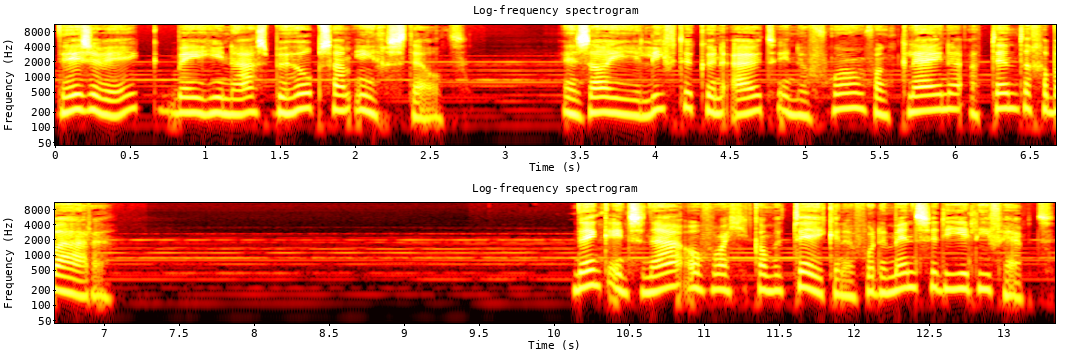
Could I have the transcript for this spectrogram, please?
Deze week ben je hiernaast behulpzaam ingesteld en zal je je liefde kunnen uiten in de vorm van kleine, attente gebaren. Denk eens na over wat je kan betekenen voor de mensen die je lief hebt.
